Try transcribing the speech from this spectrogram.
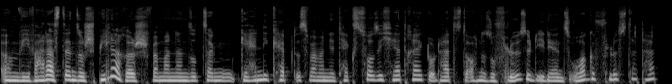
ähm, wie war das denn so spielerisch, wenn man dann sozusagen gehandicapt ist, wenn man den Text vor sich herträgt? Oder hattest du auch eine Soufflöse, die dir ins Ohr geflüstert hat?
